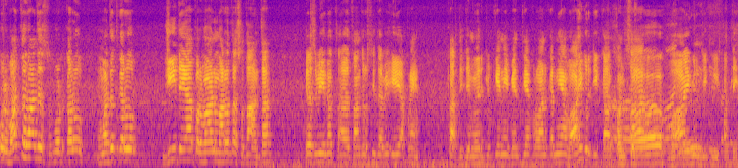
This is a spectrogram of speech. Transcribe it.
ਔਰ ਵੱਧ ਤੋਂ ਵੱਧ ਸਪੋਰਟ ਕਰੋ, ਮਦਦ ਕਰੋ। ਜੀ ਦਇਆ ਪ੍ਰਵਾਨ ਮਾਰਨ ਦਾ ਸਿਧਾਂਤ ਆ। ਇਸ ਵੀਰ ਨੂੰ ਤ- ਤੰਦਰੁਸਤੀ ਦੇਵੇ, ਇਹ ਆਪਣੇ ਘਰ ਦੀ ਜ਼ਿੰਮੇਵਾਰੀ ਚੁੱਕੇ ਨੇ ਬੇਨਤੀਆਂ ਪ੍ਰਵਾਨ ਕਰਨੀਆਂ। ਵਾਹਿਗੁਰੂ ਜੀ ਕਾ ਖਾਲਸਾ ਵਾਹਿਗੁਰੂ ਜੀ ਕੀ ਫਤਿਹ।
